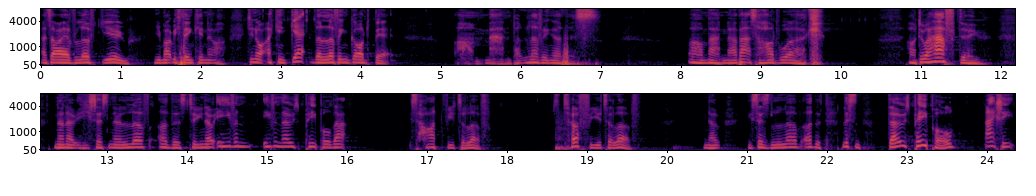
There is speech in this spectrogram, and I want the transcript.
as I have loved you. You might be thinking, oh, do you know what? I can get the loving God bit. Oh man, but loving others. Oh man, now that's hard work. Oh, do I have to? No, no, he says, no, love others too. You know, even, even those people that it's hard for you to love. It's tough for you to love. You know, he says, love others. Listen, those people, actually,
